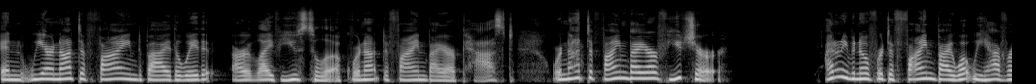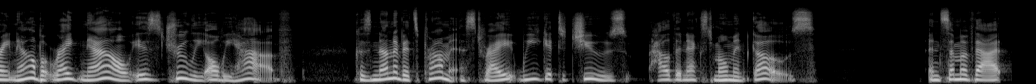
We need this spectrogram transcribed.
And we are not defined by the way that our life used to look. We're not defined by our past. We're not defined by our future. I don't even know if we're defined by what we have right now, but right now is truly all we have because none of it's promised, right? We get to choose how the next moment goes. And some of that,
